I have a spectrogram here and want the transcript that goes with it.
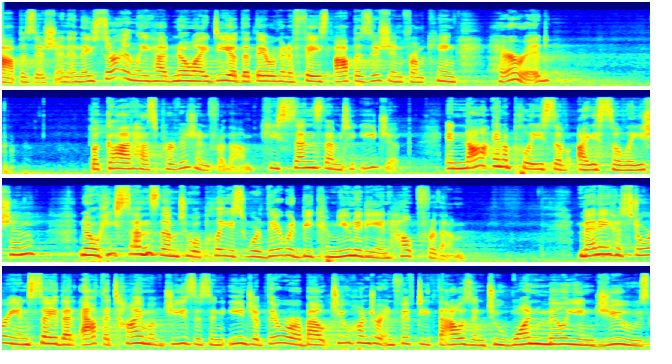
opposition, and they certainly had no idea that they were going to face opposition from King Herod. But God has provision for them. He sends them to Egypt, and not in a place of isolation. No, He sends them to a place where there would be community and help for them. Many historians say that at the time of Jesus in Egypt, there were about 250,000 to 1 million Jews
